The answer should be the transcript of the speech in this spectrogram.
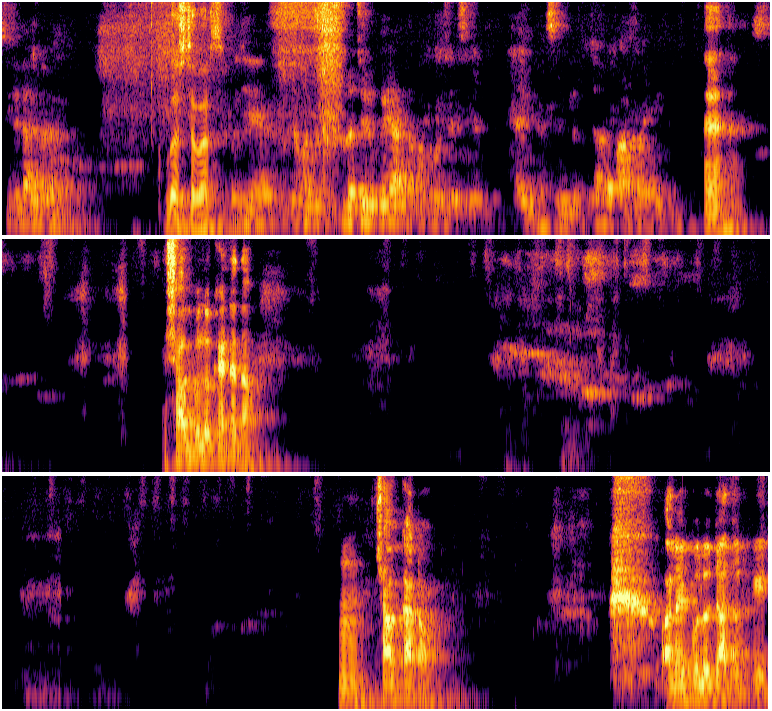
সিলেট আসবে না? বুঝতে পারছি। ওই যে যখন তখন বলছে সিলেট যাই না। সিলেট যাবে পারব হ্যাঁ হ্যাঁ। সবগুলো কেটে দাও হুম সব কাটো অনেকগুলো জাদুর কিট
